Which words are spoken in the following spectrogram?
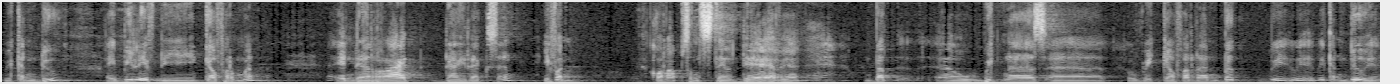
we can do, I believe the government in the right direction, even corruption still there ya. But uh, weakness, uh, weak governance, but we, we, we can do it.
